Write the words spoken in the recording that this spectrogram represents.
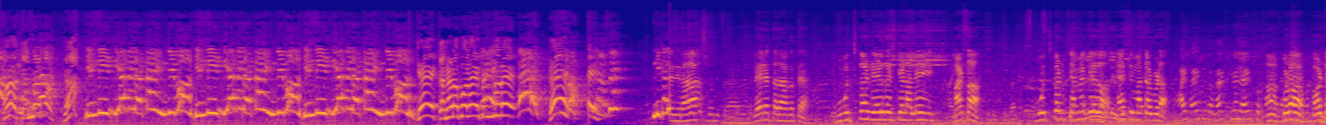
ಹಾ ಕನ್ನಡ ಹಿಂದಿ ಇಂಡಿಯಾ ಹಿಂದಿ ಹಿಂದಿ ಹಿಂದಿ ಹಿಂದಿ ಹಿಂದಿ ಏ ಕನ್ನಡ ಬೋಲ ಬೆಂಗಳೂರೇ ಬೇರೆ ತರ ಆಗುತ್ತೆ ಮುಚ್ಕೊಂಡು ಹೇಳ್ದಷ್ಟು ಕೇಳಲ್ಲಿ ಮಾಡ್ತಾ ಮುಚ್ಕೊಂಡ್ ಕ್ಷಮೆ ಕೇಳು ಜಾಸ್ತಿ ಮಾತಾಡ್ಬೇಡ. ಹಾ ಕೊಡ ಬಾಟ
